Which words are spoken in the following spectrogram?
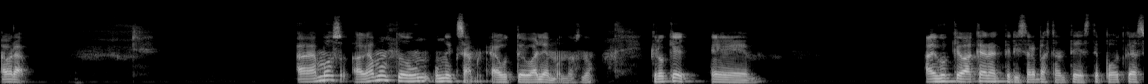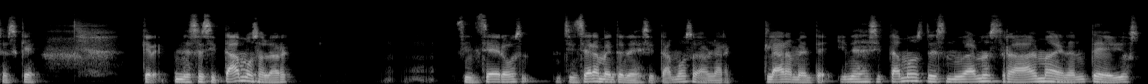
Ahora, hagamos, hagamos un, examen, autoevaluémonos, ¿no? Creo que eh, algo que va a caracterizar bastante este podcast es que necesitamos hablar sinceros, sinceramente necesitamos hablar claramente y necesitamos desnudar nuestra alma delante de Dios,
